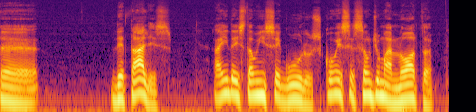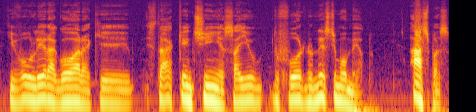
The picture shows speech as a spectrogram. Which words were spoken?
é, detalhes ainda estão inseguros, com exceção de uma nota que vou ler agora, que está quentinha, saiu do forno neste momento. Aspas.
